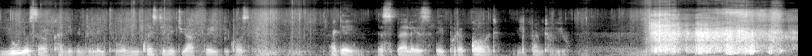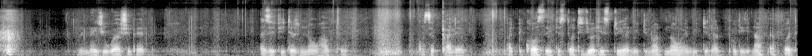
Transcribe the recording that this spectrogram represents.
You yourself can't even relate to. When you question it, you're afraid because, again, the spell is they put a God in front of you. It made you worship it as if you didn't know how to kwasekuqaleni but because they distorted your history and you do not know and you did not put in enough effort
